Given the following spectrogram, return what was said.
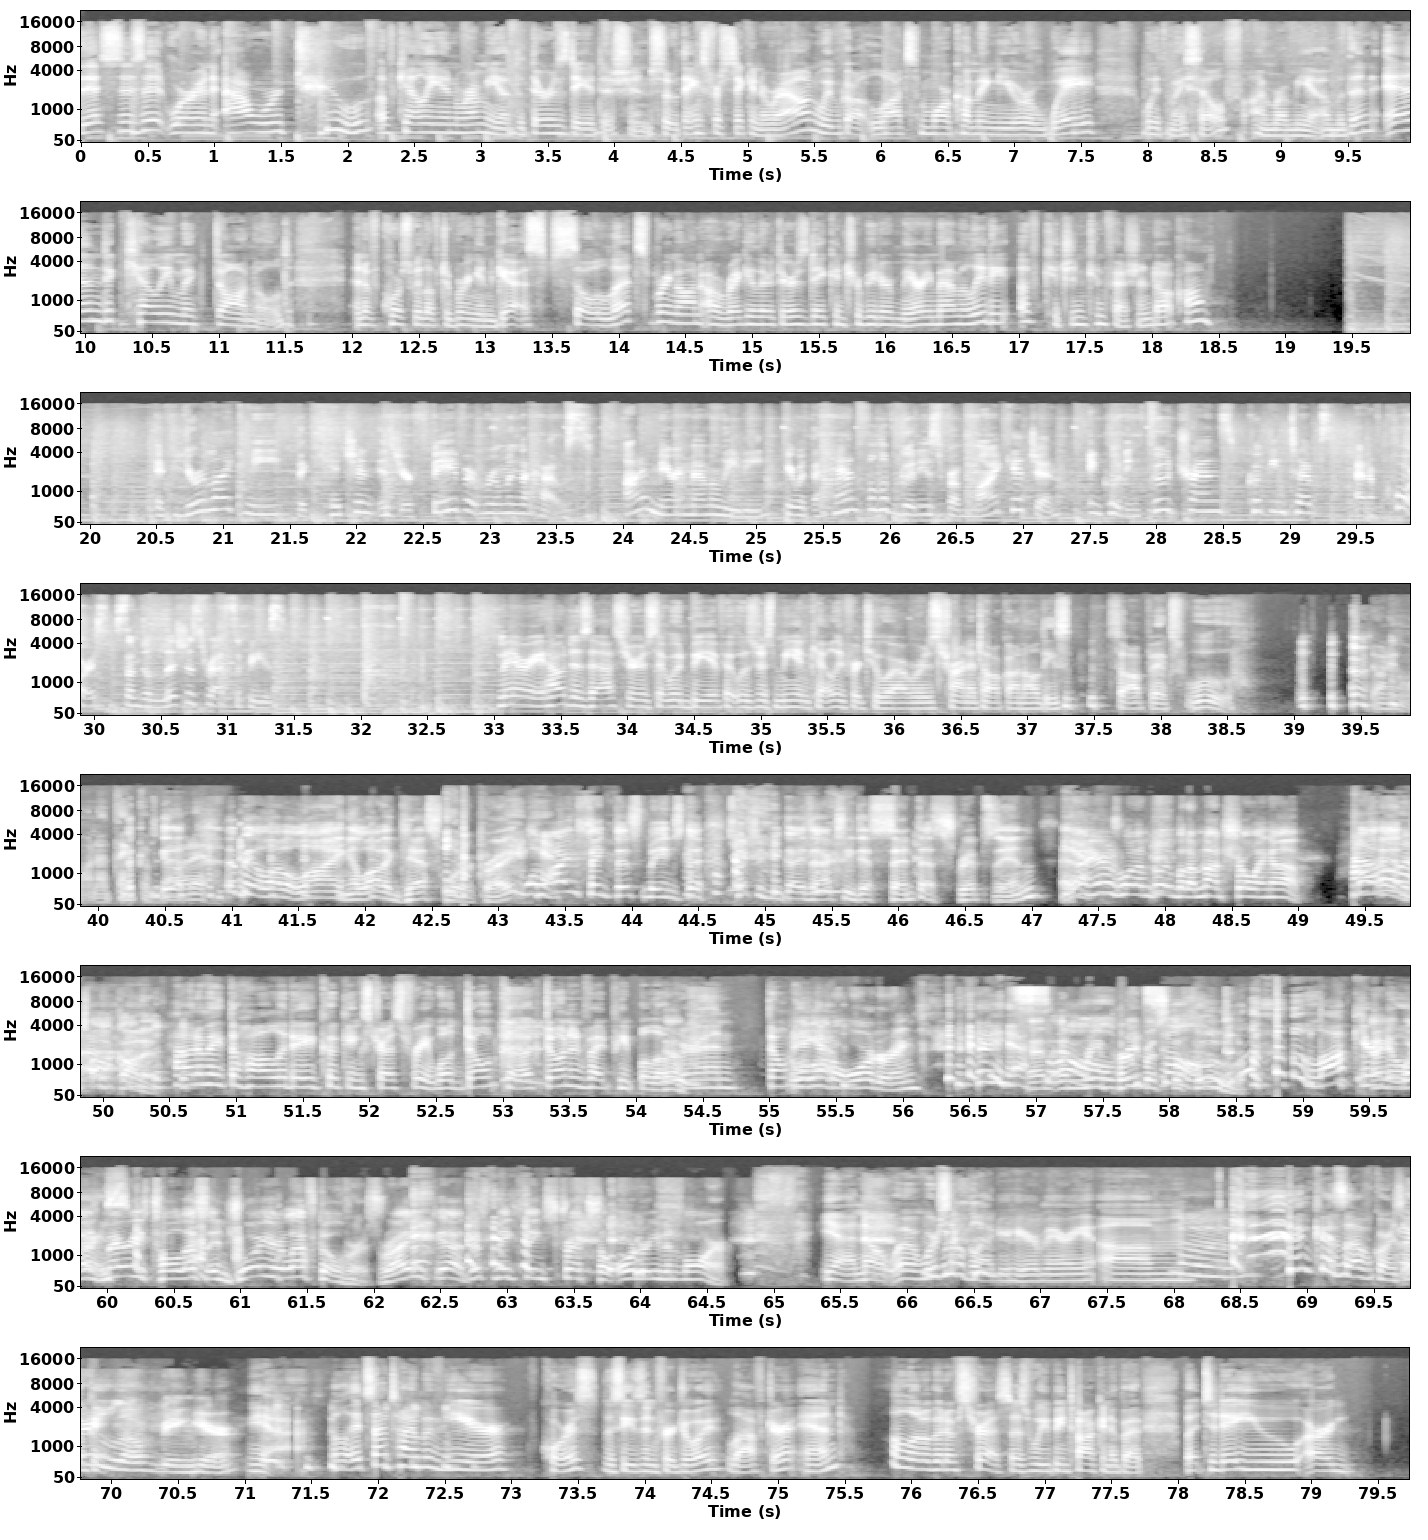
This is it. We're in hour two of Kelly and Ramya, the Thursday edition. So thanks for sticking around. We've got lots more coming your way with myself. I'm Ramya Amuthan and Kelly McDonald. And of course, we love to bring in guests. So let's bring on our regular Thursday contributor, Mary Mammoliti of KitchenConfession.com. If you're like me, the kitchen is your favorite room in the house. I'm Mary Mammoliti, here with a handful of goodies from my kitchen, including food trends, cooking tips, and of course, some delicious recipes. Mary, how disastrous it would be if it was just me and Kelly for two hours trying to talk on all these topics. Woo. Don't even want to think about it. There'd be a lot of lying, a lot of guesswork, right? Well, Yeah. I think this means that, especially if you guys actually just sent us scripts in. And Yeah. here's what I'm doing, but I'm not showing up. Go How, ahead, talk on it. How to make the holiday cooking stress free? Well, don't cook, don't invite people over, and don't Do a hang lot out. of ordering Yeah. and, and repurpose the food. Lock your Hey, well, as. Mary's told us, enjoy your leftovers, right? Yeah, just make things stretch, so order even more. Yeah, no, uh, we're so glad you're here, Mary. Um, because of course, I okay, love being here. yeah. Well, it's that time of year, of course, the season for joy, laughter, and a little bit of stress, as we've been talking about. But today you are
